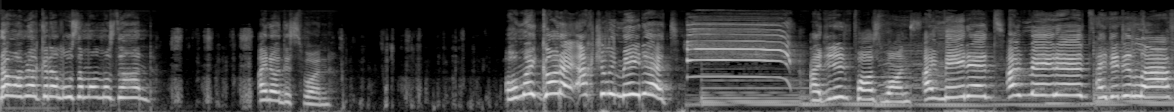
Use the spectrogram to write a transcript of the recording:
no, I'm not gonna lose. I'm almost done. I know this one. Oh my god, I actually made it! I didn't pause once. I made it! I made it! I didn't laugh.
